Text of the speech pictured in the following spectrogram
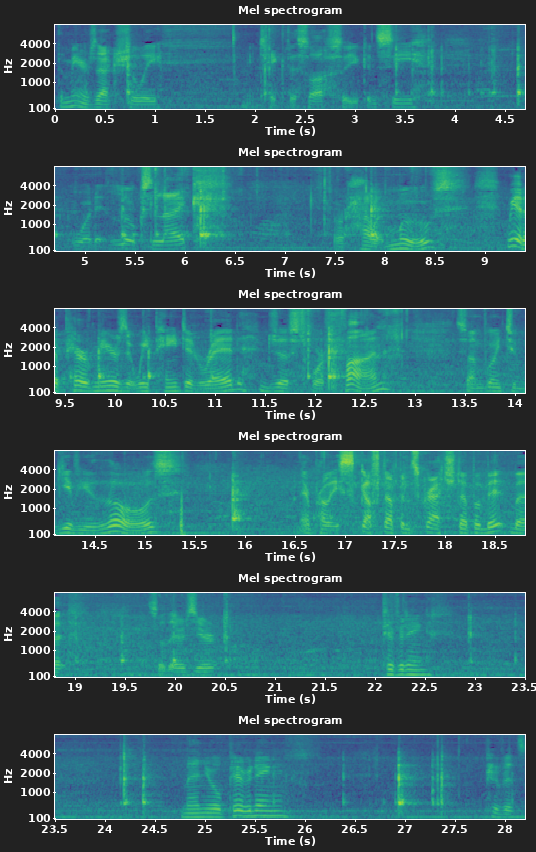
the mirrors actually, let me take this off so you can see what it looks like or how it moves. We had a pair of mirrors that we painted red just for fun, so I'm going to give you those. They're probably scuffed up and scratched up a bit, but so there's your pivoting, manual pivoting, pivots.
